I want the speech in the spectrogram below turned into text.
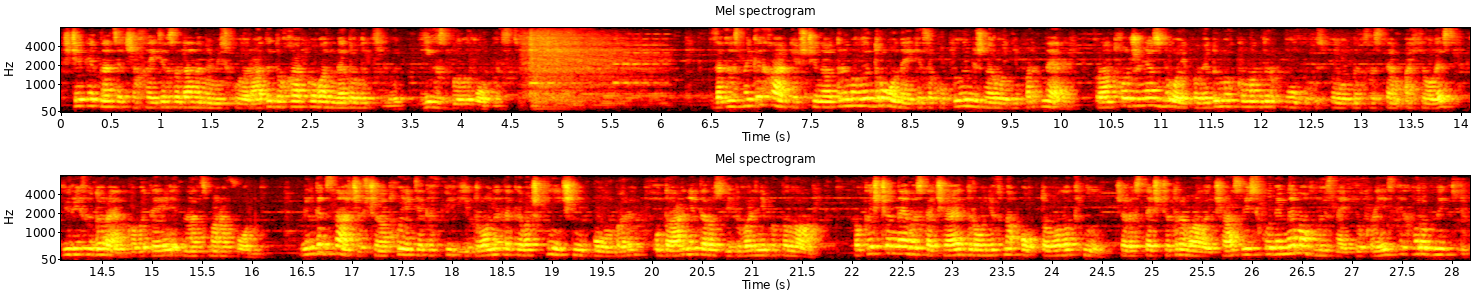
Ще 15 шахедів, за даними міської ради, до Харкова не долетіли. Їх збили в області. Захисники Харківщини отримали дрони, які закупили міжнародні партнери. Про надходження зброї повідомив командир полку безпілотних систем Ахілес Юрій Федоренко, ветеран нацмарафону. Він відзначив, що надходять як fpv дрони, так і важкі нічні бомбери, ударні та розвідувальні ППЛА. Поки що не вистачає дронів на оптоволокні. Через те, що тривалий час військові не могли знайти українських виробників,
